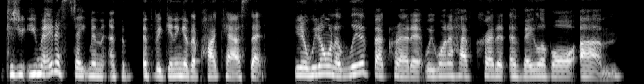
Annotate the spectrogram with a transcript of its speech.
because you, you made a statement at the at the beginning of the podcast that you know we don't want to live by credit we want to have credit available um,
